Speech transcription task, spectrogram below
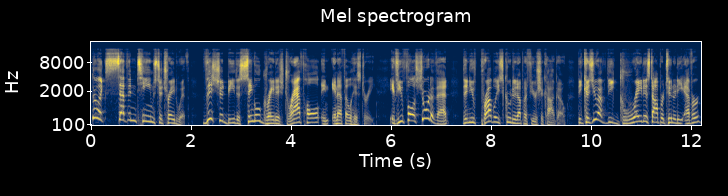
They're like seven teams to trade with. This should be the single greatest draft haul in NFL history. If you fall short of that, then you've probably screwed it up if you're Chicago because you have the greatest opportunity ever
